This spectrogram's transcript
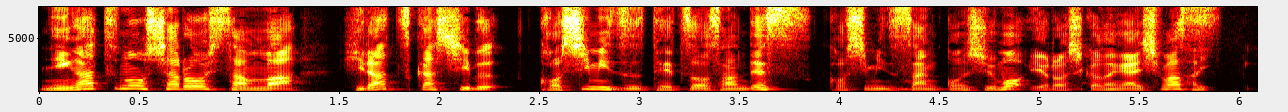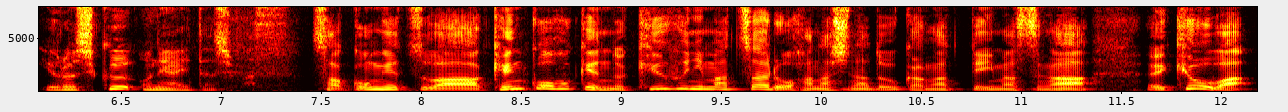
2月の社労士さんは平塚支部小清水哲夫さんです。小清水さん今週もよろしくお願いします、はい、よろしくお願いいたします。さあ今月は健康保険の給付にまつわるお話など伺っていますがえ今日は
